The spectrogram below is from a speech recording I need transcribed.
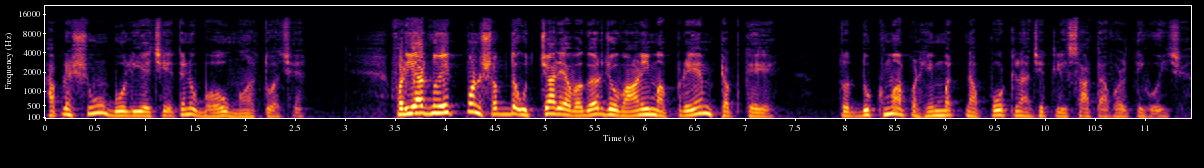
આપણે શું બોલીએ છીએ તેનું બહુ મહત્વ છે. ફરિયાદનો એક પણ શબ્દ ઉચ્ચાર્યા વગર જો વાણીમાં પ્રેમ ટપકે તો દુઃખમાં પણ હિંમતના પોટલા જેટલી સાતા વળતી હોય છે.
